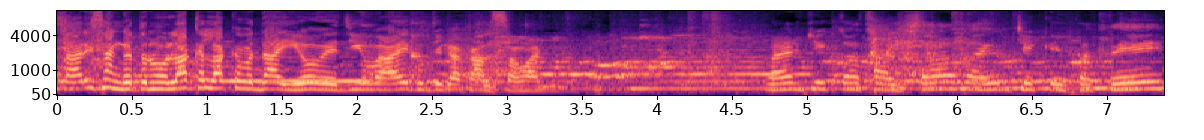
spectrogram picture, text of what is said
ਸਾਰੀ ਸੰਗਤ ਨੂੰ ਲੱਖ ਲੱਖ ਵਧਾਈ ਹੋਵੇ ਜੀ। ਵਾਹਿਗੁਰੂ ਜੀ ਕਾ ਖਾਲਸਾ ਵਾਹਿਗੁਰੂ ਜੀ ਕੀ ਫਤਿਹ। ਵਾਹਿਗੁਰੂ ਜੀ ਕਾ ਖਾਲਸਾ ਵਾਹਿਗੁਰੂ ਜੀ ਕੀ ਫਤਿਹ।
